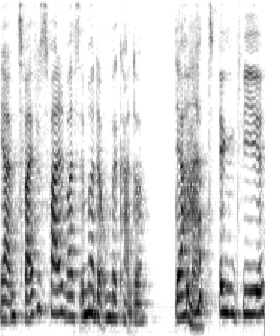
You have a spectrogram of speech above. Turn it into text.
Ja, im Zweifelsfall war es immer der Unbekannte. Der genau. hat irgendwie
